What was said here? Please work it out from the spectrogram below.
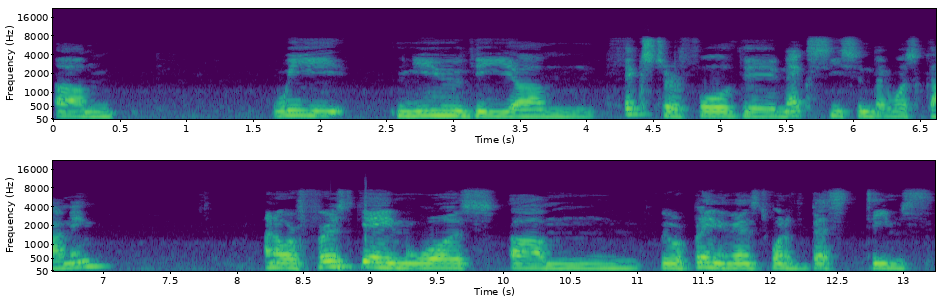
um, we knew the um, fixture for the next season that was coming. And our first game was um, we were playing against one of the best teams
